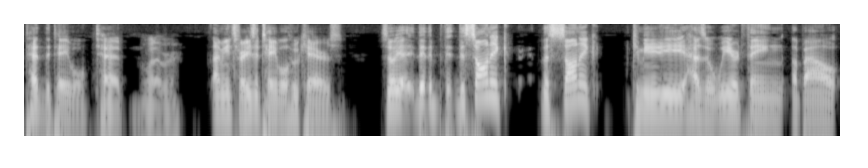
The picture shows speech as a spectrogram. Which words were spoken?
Ted the table. Ted, whatever. I mean, it's fair. He's a table. Who cares? So yeah, the, the, the Sonic, the Sonic community has a weird thing about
